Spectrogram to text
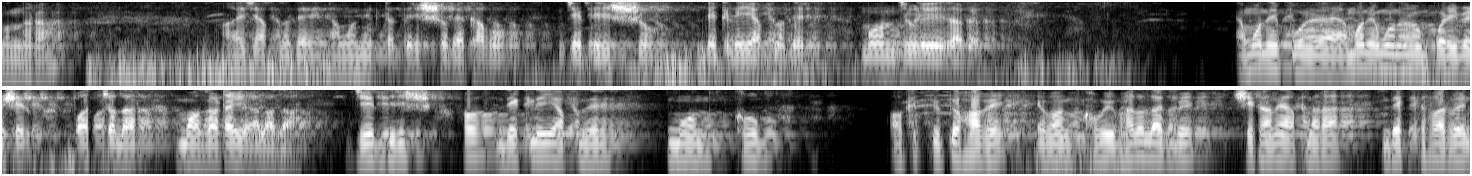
বন্ধুরা, আজ আপনাদের এমন একটা দৃশ্য দেখাবো। যে দৃশ্য দেখলেই আপনাদের মন জুড়িয়ে যাবে। এমন এমন মনোরম পরিবেশের পথ চলার মজাটাই আলাদা। যে দৃশ্য দেখলেই আপনাদের মন খুব অকৃতিত হবে এবং খুবই ভালো লাগবে, সেখানে আপনারা দেখতে পারবেন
